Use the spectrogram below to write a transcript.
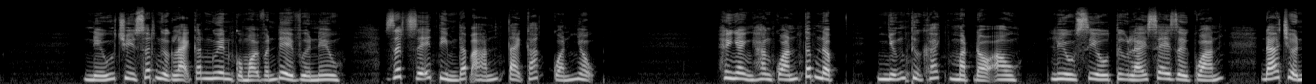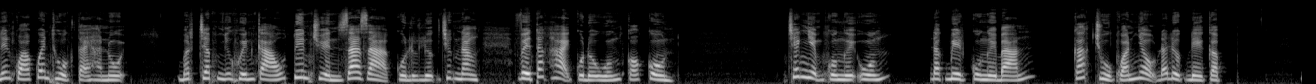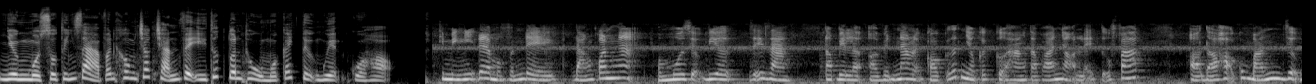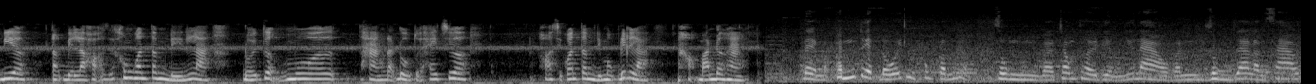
Nếu truy xuất ngược lại căn nguyên của mọi vấn đề vừa nêu, rất dễ tìm đáp án tại các quán nhậu. Hình ảnh hàng quán tấp nập, những thực khách mặt đỏ au, liều siêu tự lái xe rời quán đã trở nên quá quen thuộc tại Hà Nội. Bất chấp những khuyến cáo tuyên truyền ra giả của lực lượng chức năng về tác hại của đồ uống có cồn – Trách nhiệm của người uống, đặc biệt của người bán, các chủ quán nhậu đã được đề cập. Nhưng một số thính giả vẫn không chắc chắn về ý thức tuân thủ một cách tự nguyện của họ. Thì mình nghĩ đây là một vấn đề đáng quan ngại. Mua rượu bia dễ dàng, đặc biệt là ở Việt Nam lại có rất nhiều các cửa hàng tạp hóa nhỏ lẻ tự phát. Ở đó họ cũng bán rượu bia, đặc biệt là họ sẽ không quan tâm đến là đối tượng mua hàng đã đủ tuổi hay chưa. Họ chỉ quan tâm đến mục đích là họ bán được hàng để mà cấm tuyệt đối thì không cấm được dùng vào trong thời điểm như nào và dùng ra làm sao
